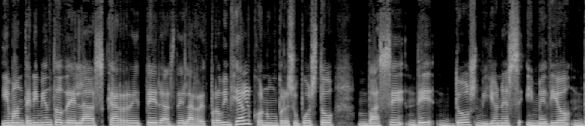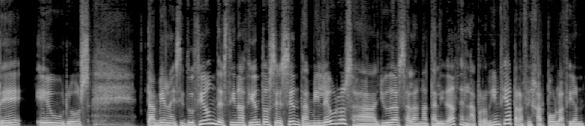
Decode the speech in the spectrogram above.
y mantenimiento de las carreteras de la red provincial con un presupuesto base de dos millones y medio de euros. También la institución destina 160.000 euros a ayudas a la natalidad en la provincia para fijar población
